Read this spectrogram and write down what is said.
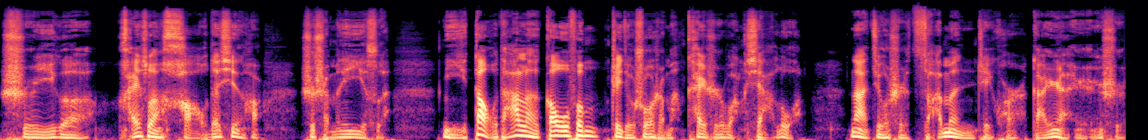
是一个还算好的信号，是什么意思？你到达了高峰，这就说什么？开始往下落。那就是咱们这块感染人士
